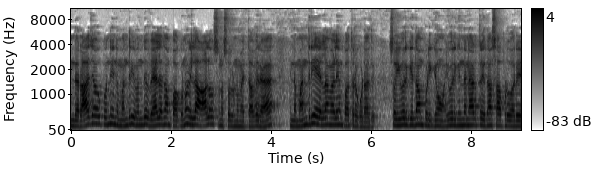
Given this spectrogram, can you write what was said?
இந்த ராஜாவுக்கு வந்து இந்த மந்திரி வந்து வேலை தான் பார்க்கணும் இல்லை ஆலோசனை சொல்லணுமே தவிர இந்த மந்திரியை எல்லா வேலையும் பார்த்துடக்கூடாது. ஸோ இவருக்கு இதான் பிடிக்கும் இவருக்கு இந்த நேரத்தில் இதான் சாப்பிடுவார்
